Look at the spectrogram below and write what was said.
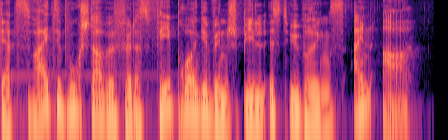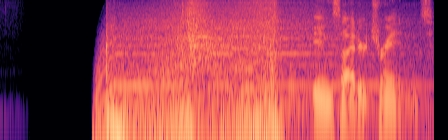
Der zweite Buchstabe für das Februar-Gewinnspiel ist übrigens ein A. Insider Trends.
